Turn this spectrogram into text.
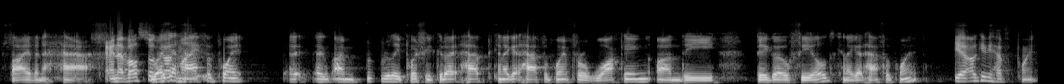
five and a half. And I've also Do got I get my, half a point. I, am really pushing. Could I have? Can I get half a point for walking on the Big O Field. Can I get half a point? Yeah, I'll give you half a point.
